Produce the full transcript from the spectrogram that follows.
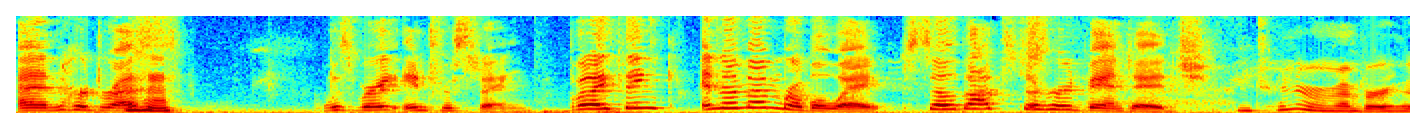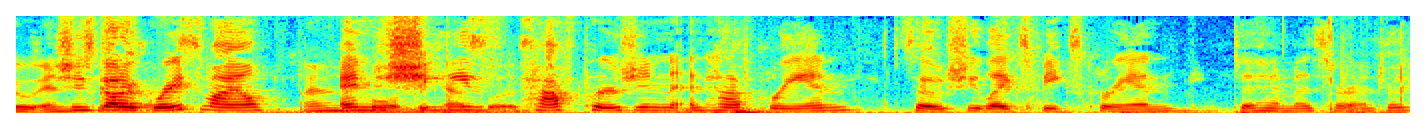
and her dress Mhm. Was very interesting, but I think in a memorable way. So that's to her advantage. I'm trying to remember who. Ency She's got a great smile, I'm and pull up the she's half Persian and half Korean, so she like speaks Korean to him as her entrance.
